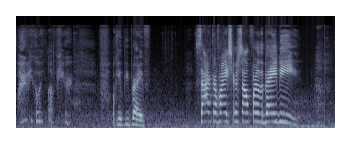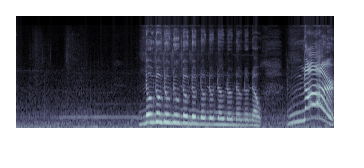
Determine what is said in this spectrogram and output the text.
Why are we going up here? Okay, be brave. Sacrifice yourself for the baby. No, no, no, no, no, no, no, no, no, no, no, no, no. No!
